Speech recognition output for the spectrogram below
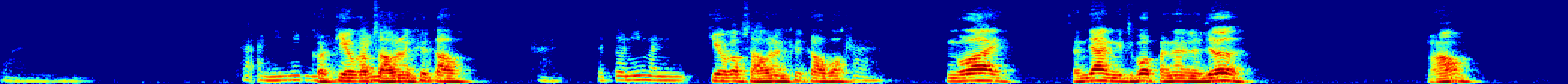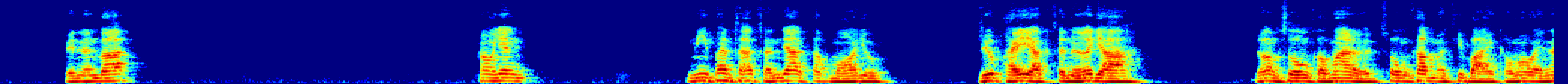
กว่าหน่อยนึงนะถ้าอันนี้ไม่ดีก็เกี่ยวกับเสานั่นคือเก่าค่ะ แต่ตัวนี้มันเกี่ยวกับเสานั่นคือเก่าบ่ค่ะง่ายสัญญาณก็สิบ่ปานนั้นล่ะเด้อเอาเป็นนั้นว่าเฮายัง มีพันธสัญญากับหมออยู่ หรือไผอยากเสนอยาลองส่งเขามาหรือส่งคำอธิบายเขามาไว้น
